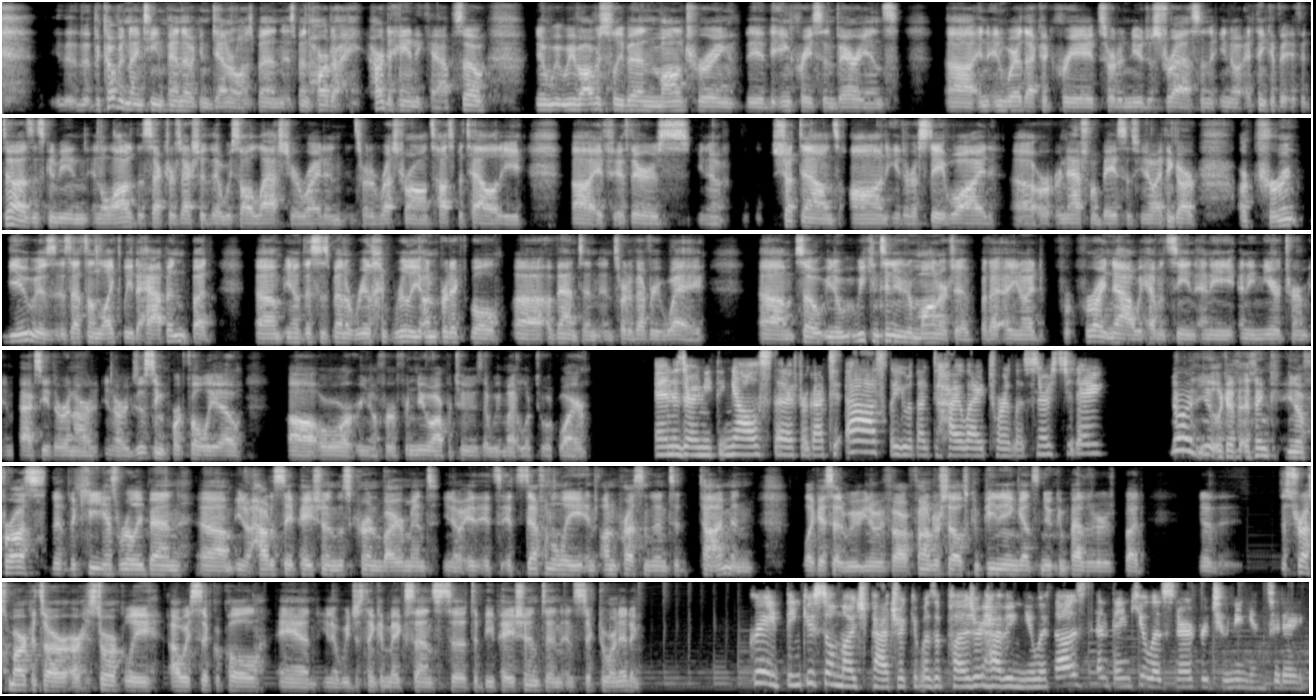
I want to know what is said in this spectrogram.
the, the COVID nineteen pandemic in general has been it's been hard to hard to handicap. So, you know, we, have obviously been monitoring the the increase in variants. Uh, and, and, where that could create sort of new distress. And you know, I think if it, if it does, it's going to be in, in, a lot of the sectors actually that we saw last year, right? In, in sort of restaurants, hospitality. Uh, if if there's you know shutdowns on either a statewide uh, or, or, national basis, you know, I think our our current view is is that's unlikely to happen, but um, you know, this has been a really really unpredictable uh, event in, in sort of every way. Um, so you know we continue to monitor it, but I, you know I, for, for, right now we haven't seen any any near term impacts either in our in our existing portfolio uh, or you know for for new opportunities that we might look to acquire. And is there anything else that I forgot to ask that you would like to highlight to our listeners today? No, you know, look, I, th- I, think you know for us the, the key has really been um, you know how to stay patient in this current environment. You know, it, it's it's definitely an unprecedented time, and like I said, we you know we uh, found ourselves competing against new competitors, but you know distressed markets are, are historically always cyclical, and you know we just think it makes sense to to be patient and, and stick to our knitting. Great, thank you so much, Patrick. It was a pleasure having you with us, and thank you, listener, for tuning in today.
